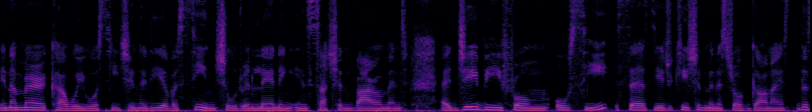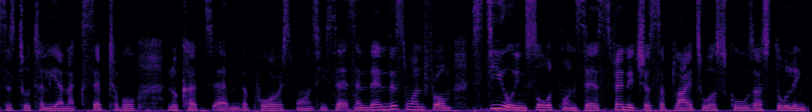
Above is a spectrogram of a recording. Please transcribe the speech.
in America where he was teaching? Had he ever seen children learning in such environment? Uh, JB from OC says, The education minister of Ghana, is, this is totally unacceptable. Look at um, the poor response, he says. And then this one from Steel in Salt Pond says, Furniture supplied to our schools are stolen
